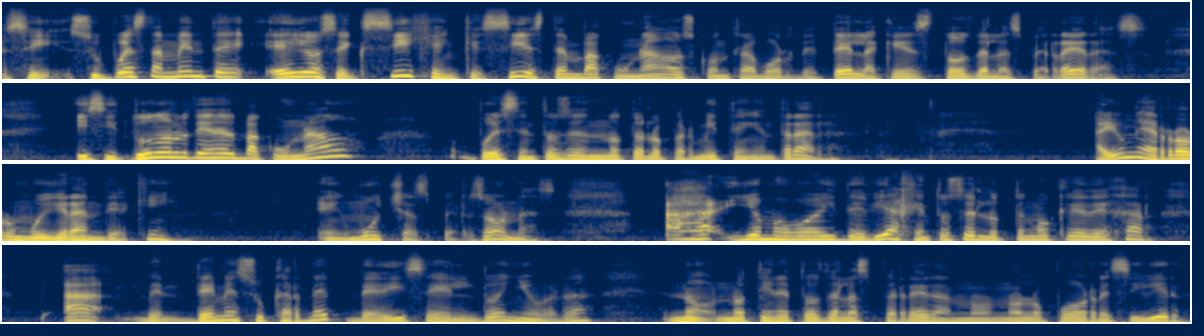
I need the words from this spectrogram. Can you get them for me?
Sí, supuestamente ellos exigen que sí estén vacunados contra bordetela, que es tos de las perreras. Y si tú no lo tienes vacunado, pues entonces no te lo permiten entrar. Hay un error muy grande aquí, en muchas personas. Ah, yo me voy de viaje, entonces lo tengo que dejar. Ah, deme su carnet, le dice el dueño, ¿verdad? No, no tiene tos de las perreras, no, no lo puedo recibir.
